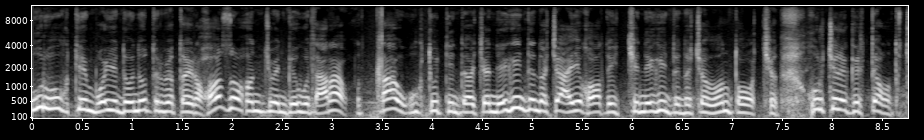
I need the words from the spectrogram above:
үр хүүхдийн буянд өнөөдөр бид хоёр хоосон хонж байна гэвэл араа удаа хүүхдүүдийн дэвч нэгийн дэнд очи аяг хоол ич нэгийн дэнд очи ун дууч хурж ирээ гэртээ унтч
